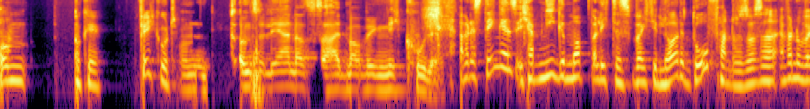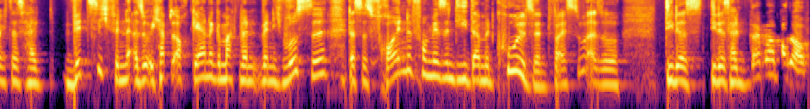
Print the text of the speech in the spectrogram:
Um, finde ich gut. Um, um zu lernen, dass halt Mobbing nicht cool ist. Aber das Ding ist, ich habe nie gemobbt, weil ich das, weil ich die Leute doof fand oder so, sondern einfach nur, weil ich das halt witzig finde. Also ich habe es auch gerne gemacht, wenn, wenn ich wusste, dass es Freunde von mir sind, die damit cool sind, weißt du? Also die das, die das halt. Sag mal, pass auf,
